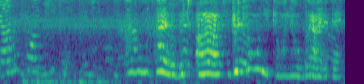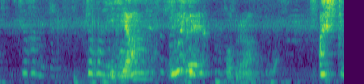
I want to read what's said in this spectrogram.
Я не хочу. Михайло Михайлович, а ви чому нічого не обираєте? Чого не Чого не Я вже обрав. А що?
